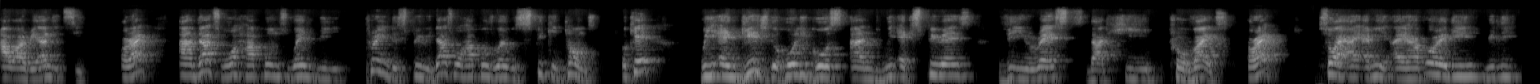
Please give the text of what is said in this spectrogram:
our reality. All right. And that's what happens when we pray in the Spirit. That's what happens when we speak in tongues. Okay. We engage the Holy Ghost and we experience the rest that he provides. All right. So I, I mean, I have already really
